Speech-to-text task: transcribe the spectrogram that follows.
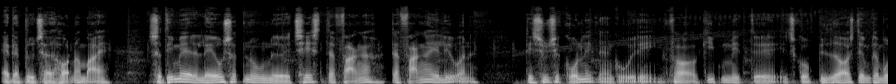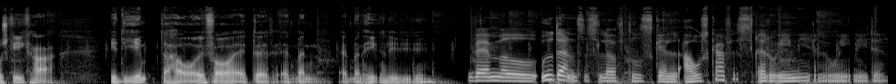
at der blev taget hånd om mig. Så det med at lave sådan nogle øh, test, der fanger, der fanger eleverne, det synes jeg grundlæggende er en god idé, for at give dem et, øh, et skub videre. Også dem, der måske ikke har et hjem, der har øje for, at, at, at, man, at man hænger lidt i det. Hvad med uddannelsesloftet skal afskaffes? Er du enig eller uenig i det?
